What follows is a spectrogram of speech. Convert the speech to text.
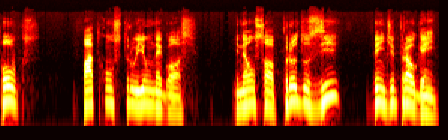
poucos, de fato construir um negócio e não só produzir, vender para alguém.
